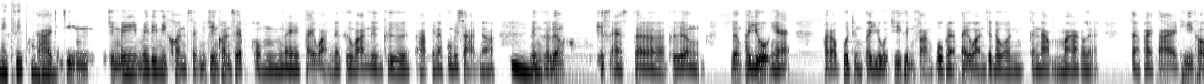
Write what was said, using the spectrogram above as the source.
ในทริปของเราจริงจริงไม่ไม่ได้มี concept จริง concept ผมในไต้หวันก็คือว่าหนึ่งคืออ่าเป็นนักภูมิศาสตร์เนาะหนึ่งคือเรื่องของ disaster คือเรื่องเรื่องพายุเงี้ยพอเราพูดถึงพายุที่ขึ้นฝั่งปุ๊บเนี่ยไต้หวันจะโดนกระหน่ำมากเลย แต่ภายใต้ที่เขา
